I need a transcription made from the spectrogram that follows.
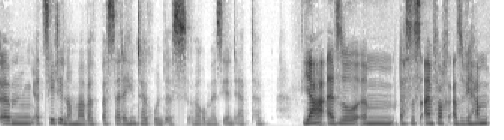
Ähm, erzählt ihr nochmal, was, was da der Hintergrund ist, warum ihr sie enterbt habt. Ja, also ähm, das ist einfach, also wir haben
